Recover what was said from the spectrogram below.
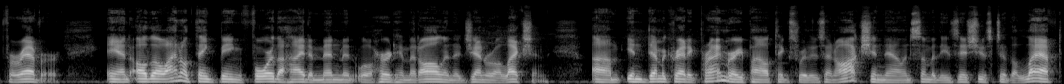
forever. And although I don't think being for the Hyde Amendment will hurt him at all in a general election, um, in Democratic primary politics, where there's an auction now in some of these issues to the left,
